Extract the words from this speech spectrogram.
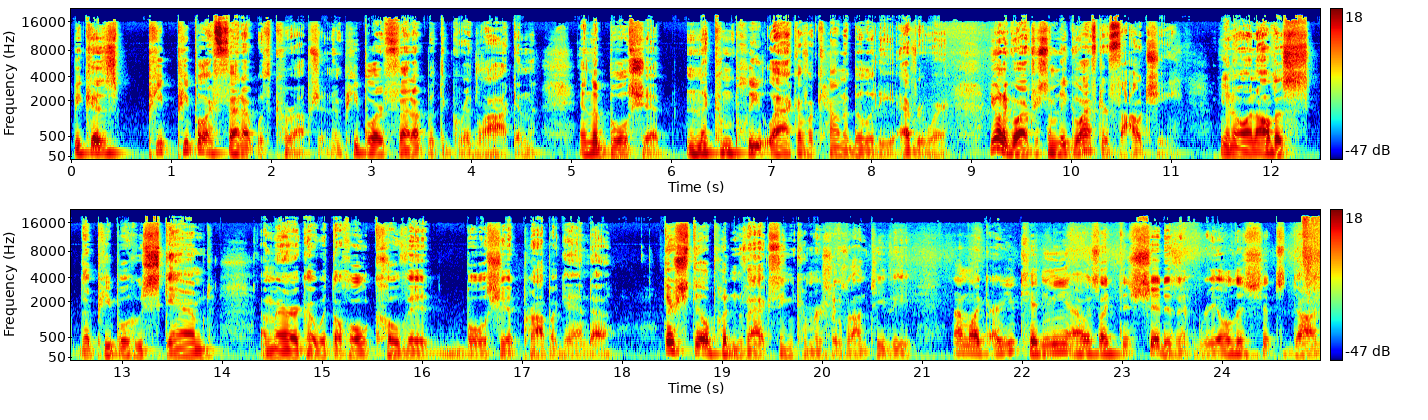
because pe- people are fed up with corruption and people are fed up with the gridlock and and the bullshit and the complete lack of accountability everywhere. You want to go after somebody, go after Fauci you know, and all this the people who scammed America with the whole COVID bullshit propaganda. They're still putting vaccine commercials on TV. And I'm like, are you kidding me? I was like, this shit isn't real. This shit's done.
